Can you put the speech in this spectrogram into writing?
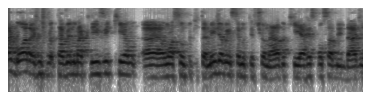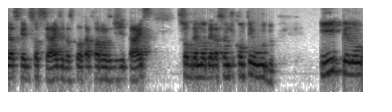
Agora a gente está vendo uma crise que é um, é um, assunto que também já vem sendo questionado, que é a responsabilidade das redes sociais e das plataformas digitais sobre a moderação de conteúdo. E pelo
